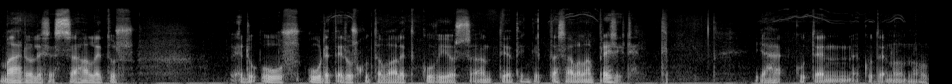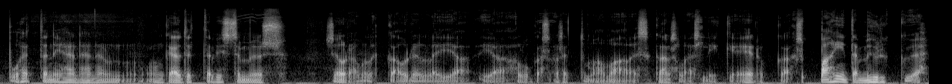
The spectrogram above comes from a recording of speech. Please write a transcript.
mahdollisessa hallitus, edu, uus, uudet eduskuntavaalit kuviossa on tietenkin tasavallan presidentti. Ja kuten, kuten on ollut puhetta, niin hän, hän on, on käytettävissä myös seuraavalle kaudelle ja, ja halukas asettumaan vaaleissa kansalaisliikkeen ehdokkaaksi. Pahinta myrkkyä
